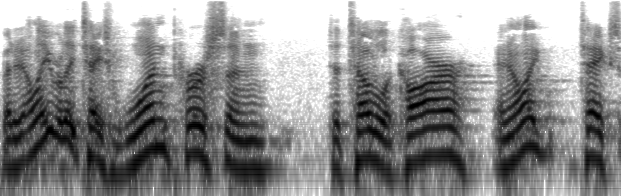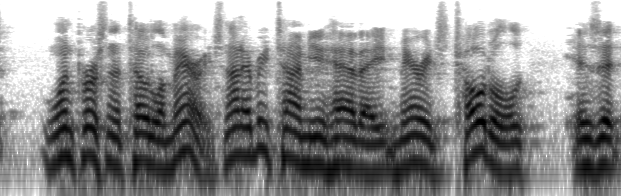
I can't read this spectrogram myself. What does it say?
but it only really takes one person to total a car, and it only takes one person to total a marriage. Not every time you have a marriage totaled is it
